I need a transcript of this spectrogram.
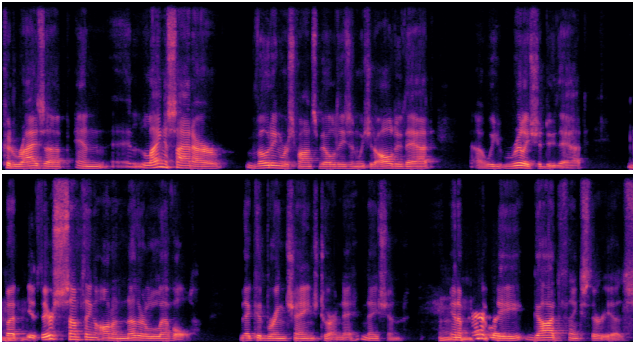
could rise up and uh, laying aside our voting responsibilities, and we should all do that. Uh, we really should do that. Mm-hmm. But is there something on another level that could bring change to our na- nation? Mm-hmm. And apparently, God thinks there is.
